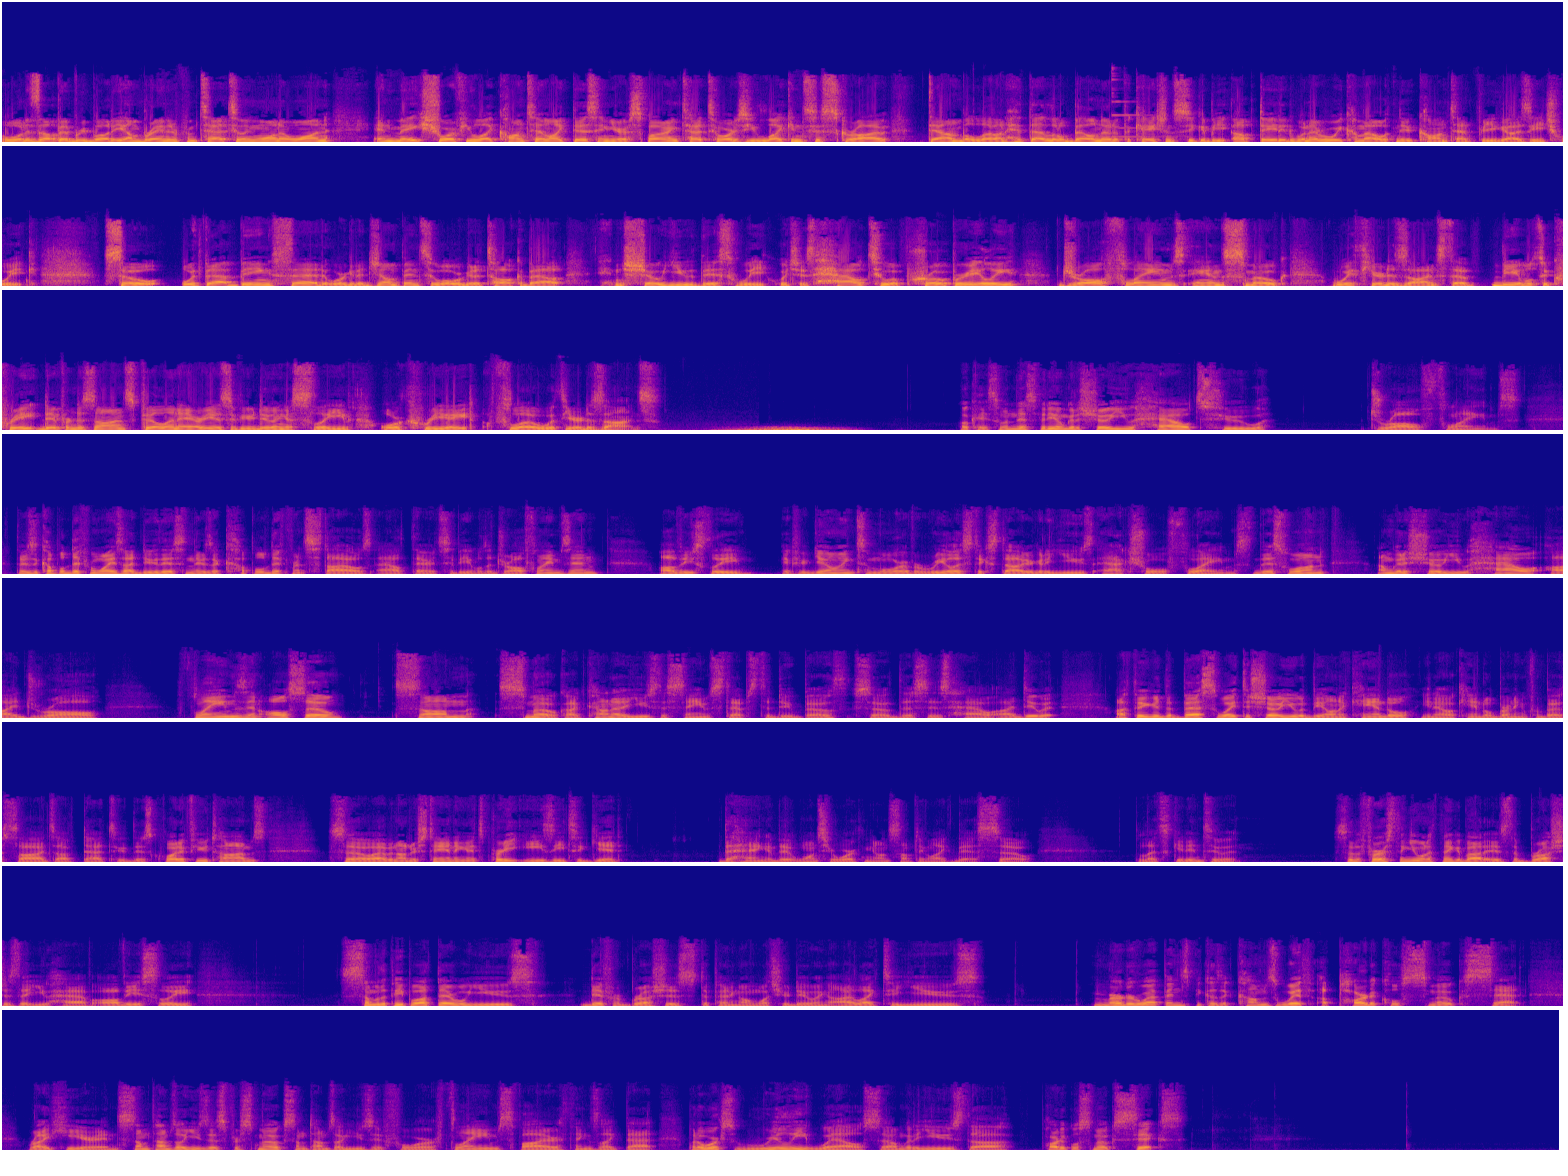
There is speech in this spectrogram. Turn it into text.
What is up, everybody? I'm Brandon from Tattooing 101, and make sure if you like content like this and you're aspiring tattoo artist, you like and subscribe down below and hit that little bell notification so you can be updated whenever we come out with new content for you guys each week. So, with that being said, we're going to jump into what we're going to talk about and show you this week, which is how to appropriately draw flames and smoke with your designs to be able to create different designs, fill in areas if you're doing a sleeve, or create flow with your designs. Okay, so in this video, I'm going to show you how to draw flames. There's a couple different ways I do this, and there's a couple different styles out there to be able to draw flames in. Obviously, if you're going to more of a realistic style, you're going to use actual flames. This one, I'm going to show you how I draw flames and also some smoke. I kind of use the same steps to do both, so this is how I do it. I figured the best way to show you would be on a candle, you know, a candle burning from both sides. I've tattooed this quite a few times, so I have an understanding. It's pretty easy to get the hang of it once you're working on something like this. So let's get into it. So the first thing you want to think about is the brushes that you have. Obviously, some of the people out there will use different brushes depending on what you're doing. I like to use murder weapons because it comes with a particle smoke set right here. And sometimes I'll use this for smoke, sometimes I'll use it for flames, fire, things like that. But it works really well. So I'm going to use the Particle Smoke 6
